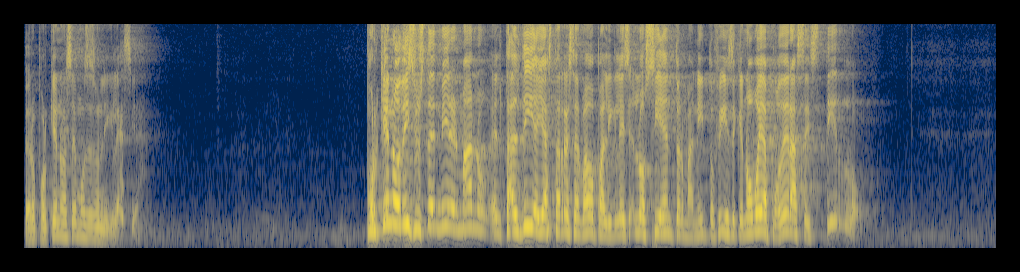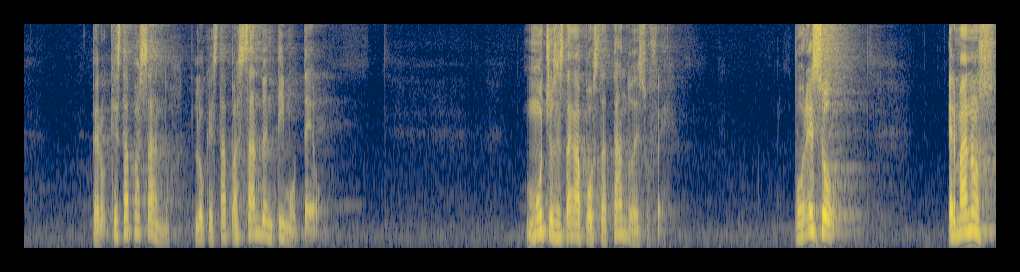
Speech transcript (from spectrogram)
Pero ¿por qué no hacemos eso en la iglesia? ¿Por qué no dice usted, mire hermano, el tal día ya está reservado para la iglesia? Lo siento hermanito, fíjese que no voy a poder asistirlo. Pero ¿qué está pasando? Lo que está pasando en Timoteo. Muchos están apostatando de su fe. Por eso, hermanos,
